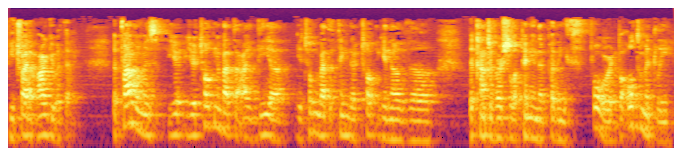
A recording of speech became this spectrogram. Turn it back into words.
you try to argue with them. The problem is you're, you're talking about the idea, you're talking about the thing they're talking, you know, the, the controversial opinion they're putting forward, but ultimately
